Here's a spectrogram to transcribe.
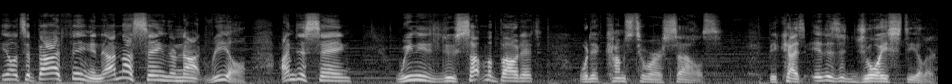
you know, it's a bad thing. And I'm not saying they're not real. I'm just saying we need to do something about it when it comes to ourselves because it is a joy stealer.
